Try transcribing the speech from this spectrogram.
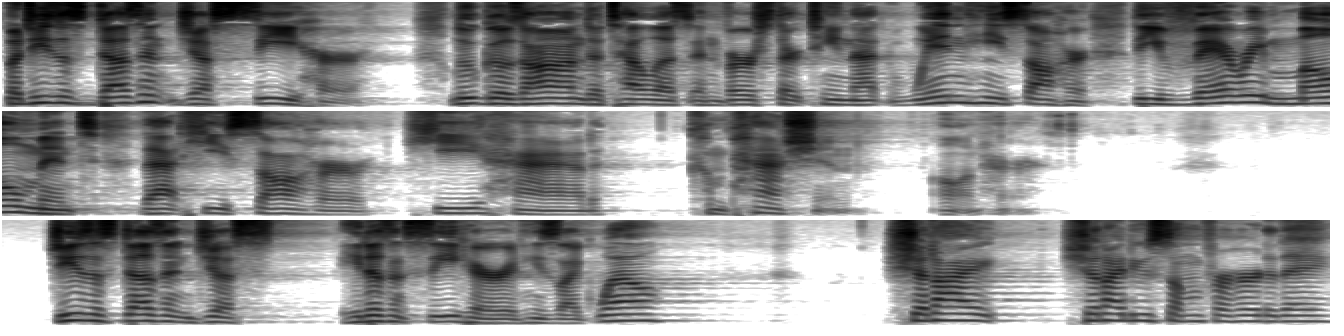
But Jesus doesn't just see her. Luke goes on to tell us in verse 13 that when he saw her, the very moment that he saw her, he had compassion on her. Jesus doesn't just he doesn't see her and he's like, "Well, should I should I do something for her today?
